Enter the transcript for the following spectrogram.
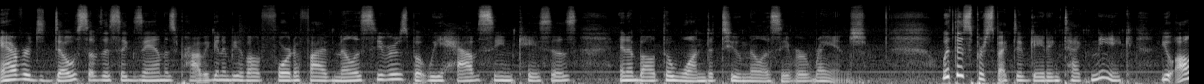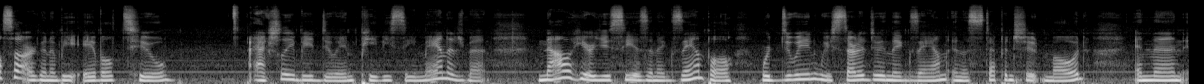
average dose of this exam is probably going to be about four to five millisieverts, but we have seen cases in about the one to two millisievert range. With this perspective gating technique, you also are going to be able to actually be doing PVC management. Now here you see as an example, we're doing, we started doing the exam in the step and shoot mode and then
